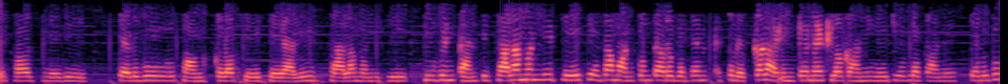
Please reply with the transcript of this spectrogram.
I thought maybe Telugu songs కూడా ప్లే చేయాలి. చాలా మందికి చూపించ అంటే చాలా మంది ప్లే చేద్దాం అనుకుంటారు బట్ దెన్ అసలు ఎక్కడ ఇంటర్నెట్లో కానీ యూట్యూబ్లో కానీ తెలుగు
